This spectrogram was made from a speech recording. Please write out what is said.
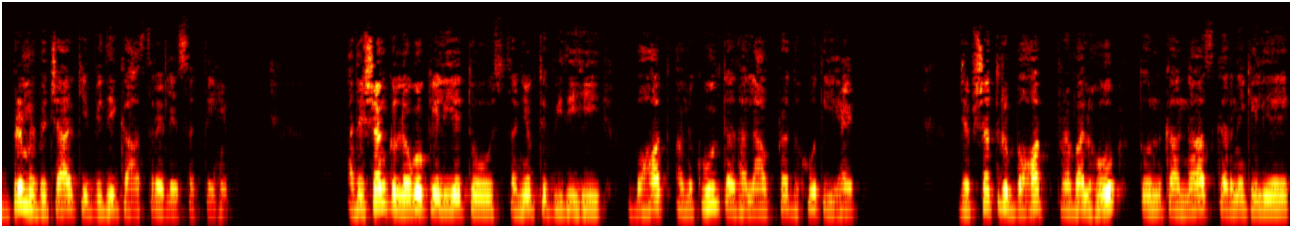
ब्रह्म विचार की विधि का आश्रय ले सकते हैं। अधिशंक लोगों के लिए तो संयुक्त विधि ही बहुत अनुकूल तथा लाभप्रद होती है। जब शत्रु बहुत प्रबल हो तो उनका नाश करने के लिए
